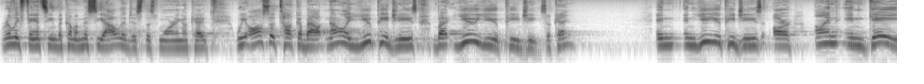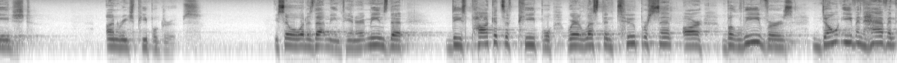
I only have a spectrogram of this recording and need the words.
really fancy and become a missiologist this morning, okay, we also talk about not only UPGs, but UUPGs, okay? And, and UUPGs are unengaged unreached people groups. You say, well, what does that mean, Tanner? It means that these pockets of people where less than 2% are believers don't even have an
